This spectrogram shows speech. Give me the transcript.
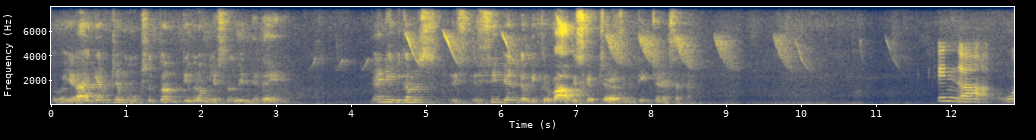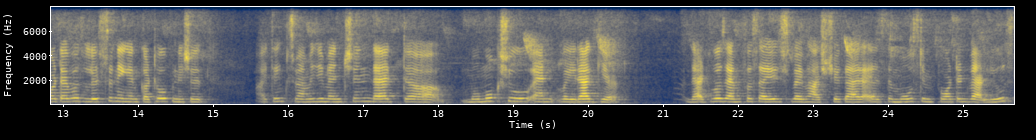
So vairagyam cha mukshutvam tivram yasad vidyate. Then he becomes recipient of the kripa of the scriptures and teacher, etc. In uh, what I was listening in Kathopanishad, I think Swamiji mentioned that uh, mumukshu and vairagya, that was emphasized by Bhashyakar as the most important values.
